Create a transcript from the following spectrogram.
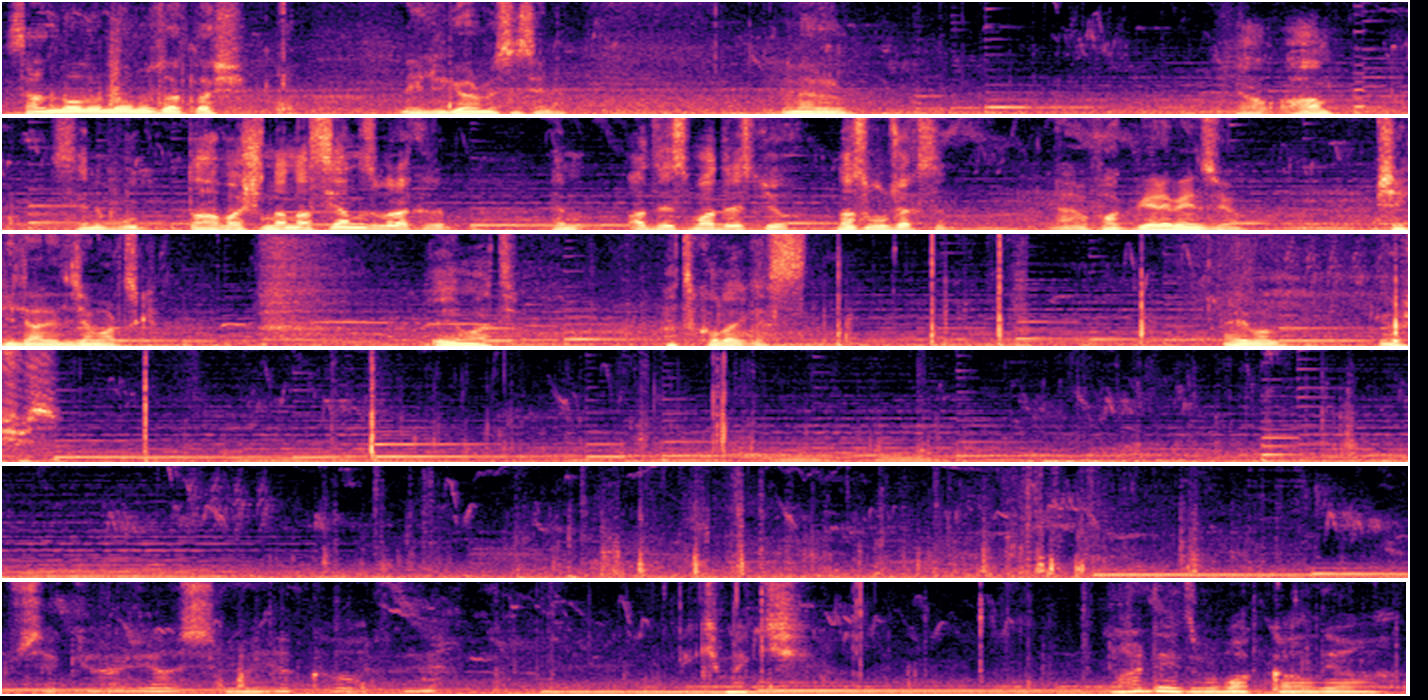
Sen ne olur ne olur uzaklaş. Belli görmesin seni. Ben ararım. Ya ağam seni bu dağ başında nasıl yalnız bırakırım? Hem adres madres de yok. Nasıl bulacaksın? Yani ufak bir yere benziyor. Bir şekilde halledeceğim artık. İyi madem. Hadi kolay gelsin. Eyvallah. Görüşürüz. Bakkal ya?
